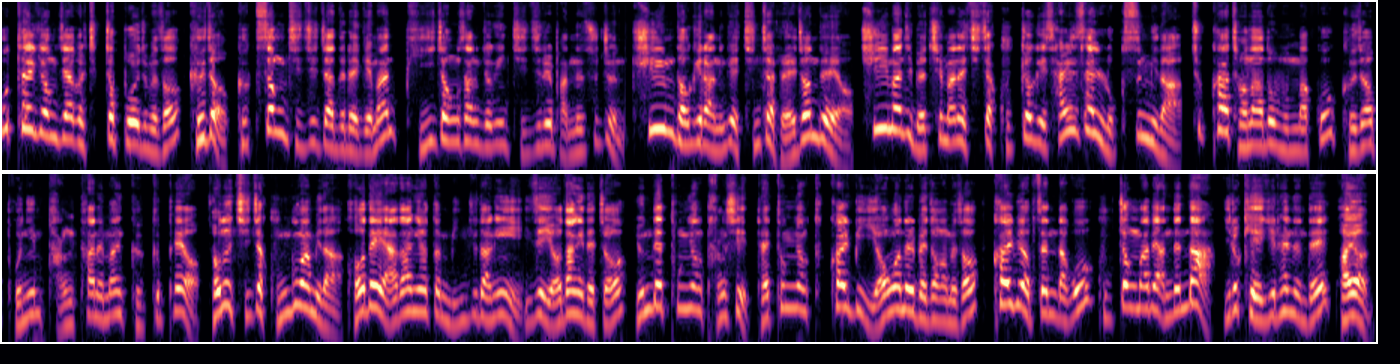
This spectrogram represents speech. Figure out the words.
호텔 경제학을 직접 보여주면서 그저 극성 지지자들에게만 비정상적인 지지를 받는 수준. 취임덕이라는 게 진짜 레전드예요. 취임한 지 며칠 만에 진짜 국격이 살살 녹습니다. 축하 전화도 못 맞고 그저 본인 방탄에만 급급해요. 저는 진짜 궁금합니다. 거대 야당이었던 민주당이 이제 여당이 됐죠. 윤 대통령 당시 대통령 특활비 영원을 배정하면서 특활비 없앤다고 국정마비 안 된다 이렇게 얘기를 했는데 과연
